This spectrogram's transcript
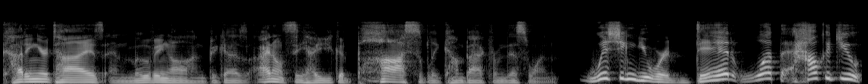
cutting your ties and moving on because I don't see how you could possibly come back from this one. Wishing you were dead? What the? How could you?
